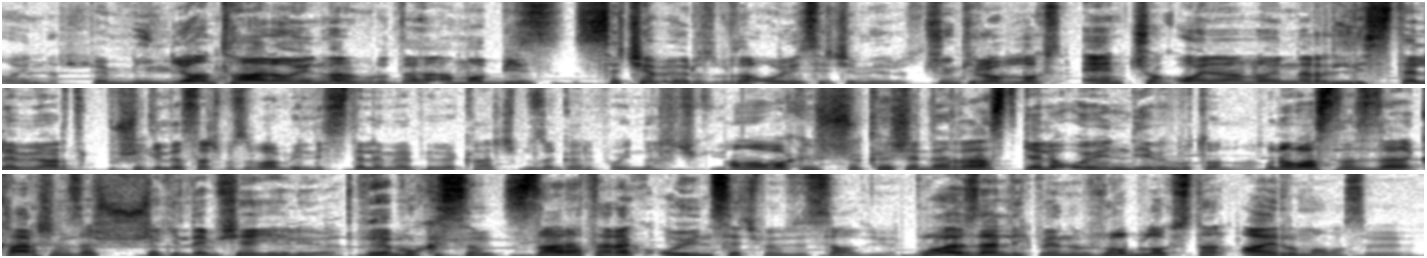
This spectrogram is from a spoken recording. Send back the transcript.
Oyunlar. Ve milyon tane oyun var burada ama biz seçemiyoruz. Buradan oyun seçemiyoruz. Çünkü Roblox en çok oynanan oyunları listelemiyor. Artık bu şekilde saçma sapan bir listeleme yapıyor ve karşımıza garip oyunlar çıkıyor. Ama bakın şu köşede rastgele oyun diye bir buton var. Buna bastığınızda karşınıza şu şekilde bir şey geliyor. Ve bu kısım zar atarak oyun seçmemizi sağlıyor. Bu özellik benim Roblox'tan ayrılmama sebebim.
